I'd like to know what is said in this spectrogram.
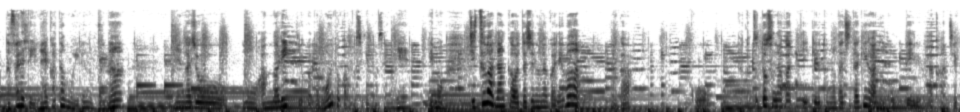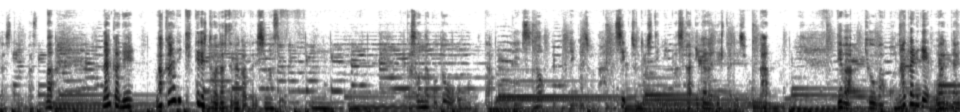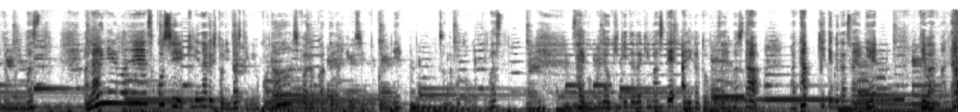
出されていない方もいるのかな？年賀状もあんまりっていう方も多いのかもしれませんね。でも実はなんか私の中ではなんかこうなんかずっとつながっていける友達だけが残っているような感じがしています。まあなんかね分かりきってる人は出してなかったりしますよ、そんなことを思った年始の年賀状の話ちょっとしてみました。いかがでしたでしょうか？では今日はこの辺りで終わりたいと思います、まあ、来年はね少し気になる人に出してみようかな。しばらく会ってない友人とかにねそんなこと思ってます。最後までお聴きいただきましてありがとうございました。また聞いてくださいね。ではまた。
